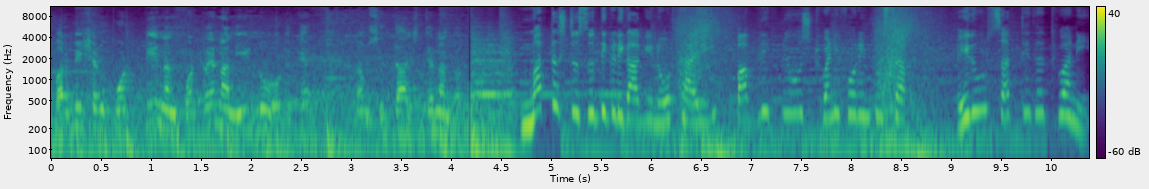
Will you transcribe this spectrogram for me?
ಪರ್ಮಿಷನ್ ಕೊಟ್ಟು ನಾನು ಕೊಟ್ಟರೆ ನಾನು ಈಗಲೂ ಹೋಗೋಕ್ಕೆ ನಮ್ಮ ಸಿದ್ಧ ಇಷ್ಟೇ ನನ್ನ ಬಗ್ಗೆ. ಮತ್ತಷ್ಟು ಸುದ್ದಿಗಳಿಗಾಗಿ ನೋಡ್ತಾ ಇರಿ public news twenty four into seven ಇದು ಸತ್ಯದ ಧ್ವನಿ.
